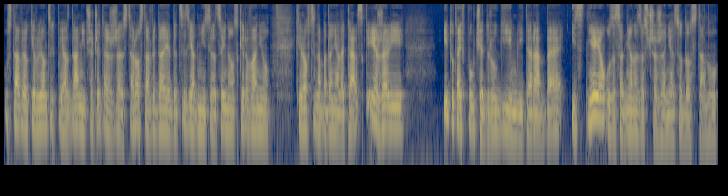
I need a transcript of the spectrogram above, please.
ustawy o kierujących pojazdami przeczytasz, że starosta wydaje decyzję administracyjną o skierowaniu kierowcy na badania lekarskie, jeżeli i tutaj w punkcie drugim, litera B, istnieją uzasadnione zastrzeżenia co do stanu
